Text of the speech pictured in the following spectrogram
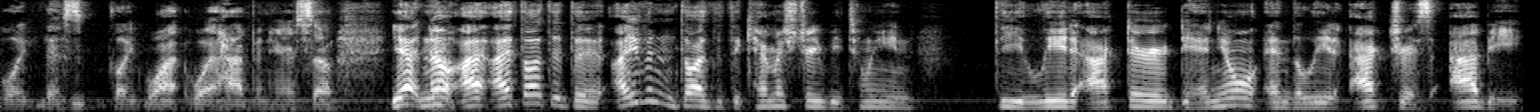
like this like what what happened here. So yeah, no, Yeah. I, I thought that the I even thought that the chemistry between the lead actor Daniel and the lead actress Abby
